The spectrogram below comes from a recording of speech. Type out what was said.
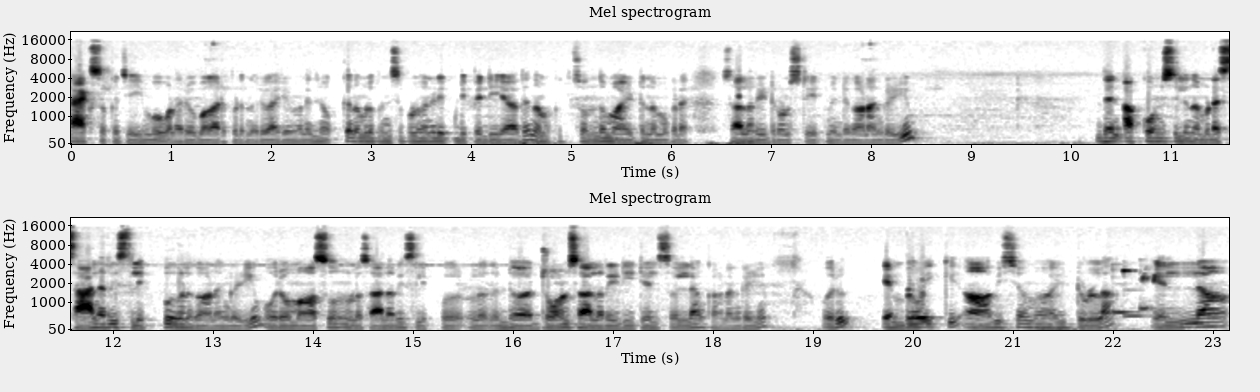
ടാക്സ് ഒക്കെ ചെയ്യുമ്പോൾ വളരെ ഉപകാരപ്പെടുന്ന ഒരു കാര്യമാണ്. ഇതിനൊക്കെ നമ്മൾ പ്രിൻസിപ്പളുമായി ഡിപ്പെൻഡ് ചെയ്യാതെ നമുക്ക് സ്വന്തമായിട്ട് നമ്മുടെ സാലറി ഡ്രോൺ സ്റ്റേറ്റ്മെന്റ് കാണാൻ കഴിയും. ദെൻ അക്കൗണ്ട്സിൽ നമ്മുടെ സാലറി സ്ലിപ്പുകൾ കാണാൻ കഴിയും. ഓരോ മാസവും ഉള്ള സാലറി സ്ലിപ്പുകൾ ഡ്രോൺ സാലറി ഡീറ്റെയിൽസും എല്ലാം കാണാൻ കഴിയും. ഒരു എംപ്ലോയിക്ക് ആവശ്യമായിട്ടുള്ള എല്ലാ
